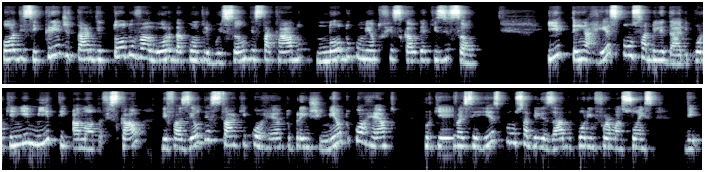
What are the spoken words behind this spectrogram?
pode se creditar de todo o valor da contribuição destacado no documento fiscal de aquisição e tem a responsabilidade por quem emite a nota fiscal de fazer o destaque correto, o preenchimento correto, porque ele vai ser responsabilizado por informações de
